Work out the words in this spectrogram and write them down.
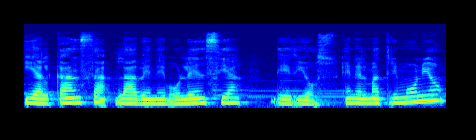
y alcanza la benevolencia de Dios. En el matrimonio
